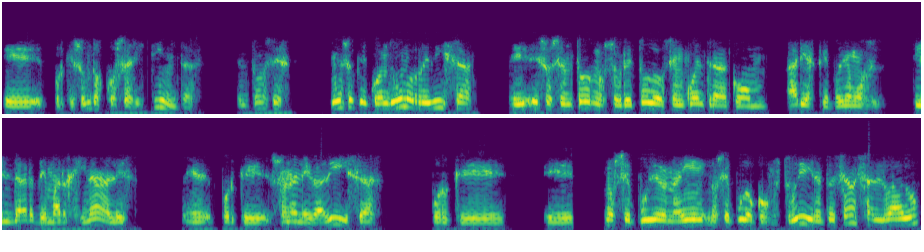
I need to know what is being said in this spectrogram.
eh, porque son dos cosas distintas. Entonces, pienso que cuando uno revisa eh, esos entornos, sobre todo se encuentra con áreas que podríamos tildar de marginales, eh, porque son anegadizas, porque no se pudieron ahí, no se pudo construir, entonces se han salvado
